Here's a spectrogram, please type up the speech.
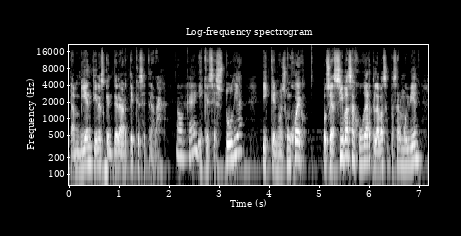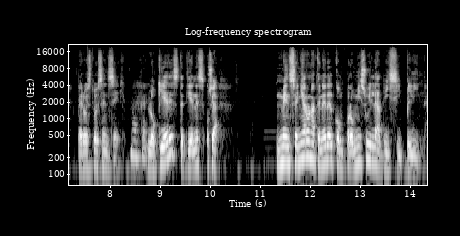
también tienes que enterarte que se trabaja. Y que se estudia y que no es un juego. O sea, si vas a jugar, te la vas a pasar muy bien, pero esto es en serio. Lo quieres, te tienes, o sea, me enseñaron a tener el compromiso y la disciplina.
